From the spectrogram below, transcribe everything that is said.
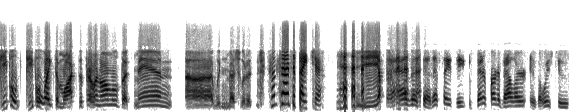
people people like to mock the paranormal, but man, uh, I wouldn't mess with it. Sometimes it bites you. yep. As I said, that's the, the better part of valor is always to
